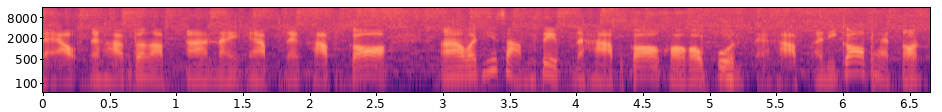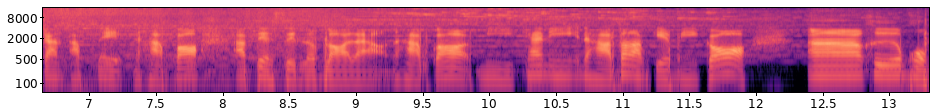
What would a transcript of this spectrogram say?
แล้วนะครับสำหรับในแอปนะครับ ก็วันที่ 30 นะครับ ก็ขอขอบคุณนะครับ อันนี้ก็แพทนอตการอัปเดตนะครับ ก็อัปเดตเสร็จเรียบร้อยแล้วนะครับ ก็มีแค่นี้นะครับสำหรับเกมนี้ก็ อ่าคือผม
